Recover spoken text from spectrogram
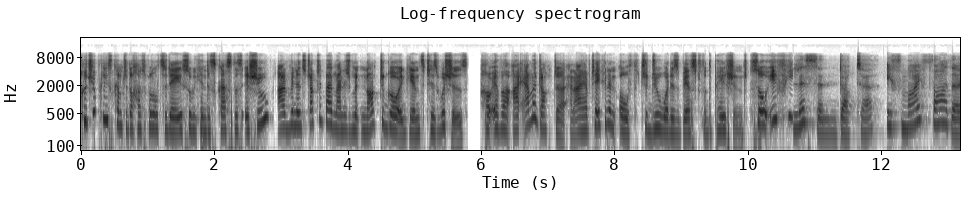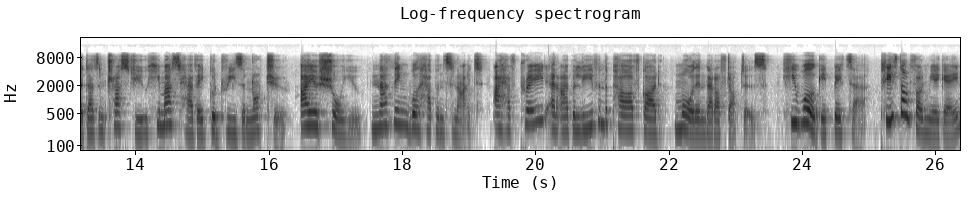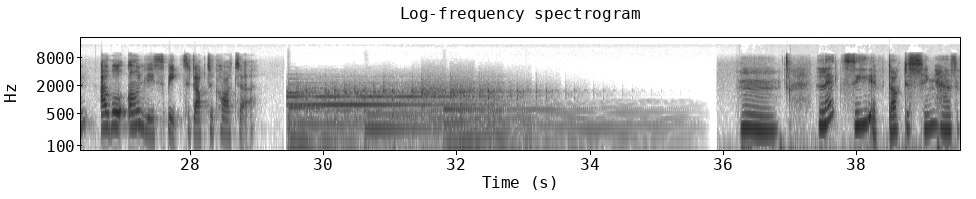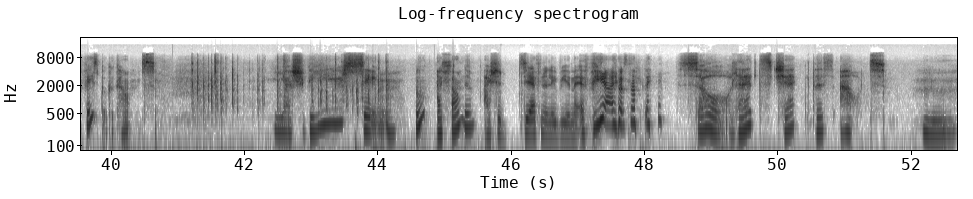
Could you please come to the hospital today so we can discuss this issue? I've been instructed by management not to go against his wishes. However, I am a doctor and I have taken an oath to do what is best for the patient. So if he. Listen, Doctor, if my father doesn't trust you, he must have a good reason not to. I assure you, nothing will happen tonight. I have prayed and I believe in the power of God more than that of doctors. He will get better. Please don't phone me again. I will only speak to Dr. Carter. Let's see if Dr. Singh has a Facebook account. Yashvir Singh. Ooh, I found him. I should definitely be in the FBI or something. So let's check this out. Hmm.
